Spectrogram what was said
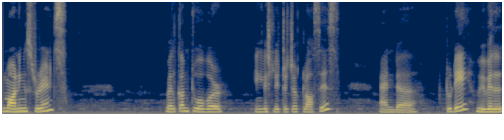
Good morning, students. Welcome to our English literature classes, and uh, today we will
